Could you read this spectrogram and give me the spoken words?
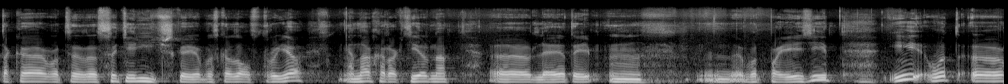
такая вот сатирическая, я бы сказал, струя, она характерна для этой вот поэзии. И вот э,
